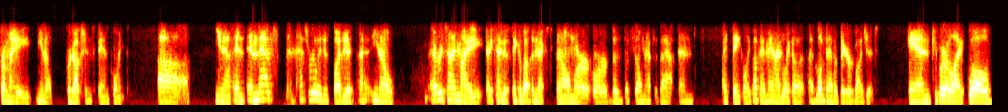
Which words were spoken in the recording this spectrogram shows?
from a you know production standpoint. Uh, you know, and and that's that's really just budget. Uh, you know, every time I, I kind of think about the next film or, or the, the film after that, and I think like, okay, man, I'd like a, I'd love to have a bigger budget. And people are like, well,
